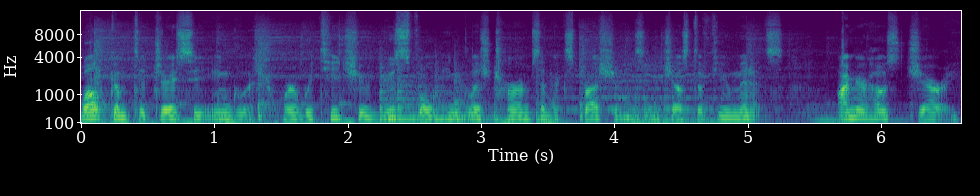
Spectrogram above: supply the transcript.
Welcome to JC English, where we teach you useful English terms and expressions in just a few minutes. I'm your host, Jerry.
